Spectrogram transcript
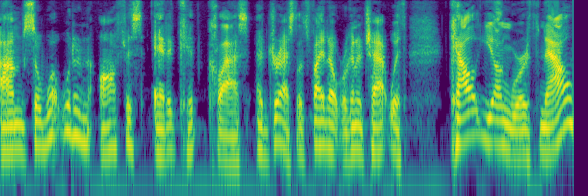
Um, so what would an office etiquette class address? Let's find out. We're going to chat with Cal Jungwirth now,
